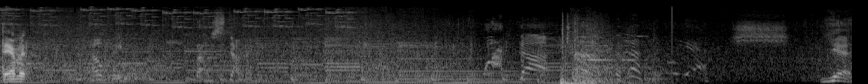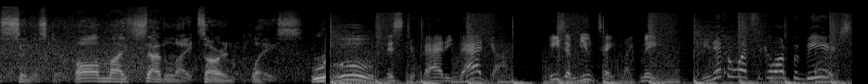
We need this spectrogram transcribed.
Damn it. Help me. My stomach. What the? yeah. Shh. Yes, Sinister. All my satellites are in place. Ooh, Mr. Batty Bad Guy. He's a mutate like me. He never wants to go out for beers.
